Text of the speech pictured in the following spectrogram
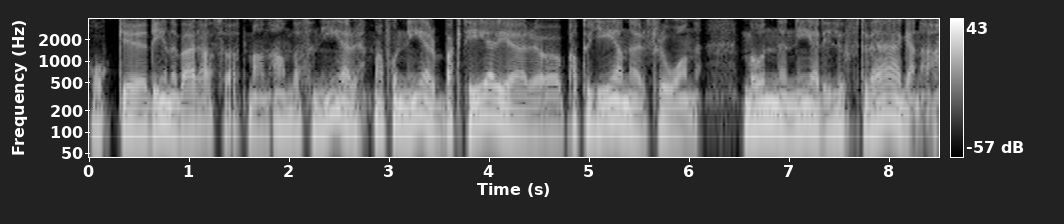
Och eh, det innebär alltså att man andas ner, man får ner bakterier och patogener från munnen ner i luftvägarna.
